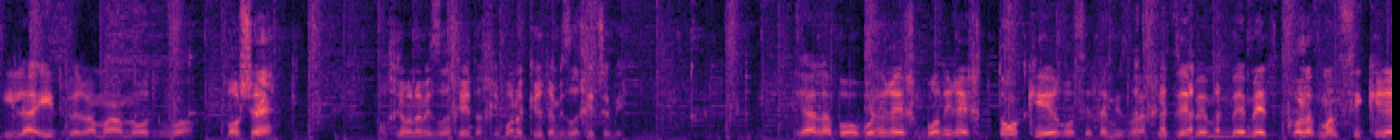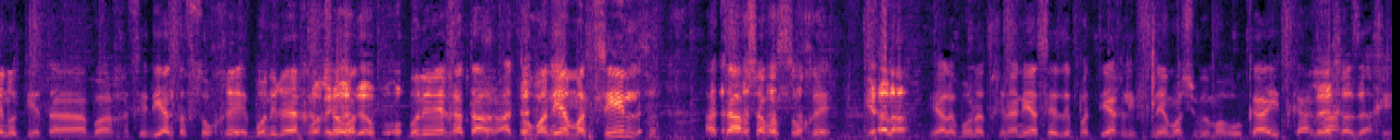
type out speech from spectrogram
עילאית ברמה מאוד גבוהה. משה, הולכים על המזרחית, אחי. בוא נקריא את המזרחית שבי. יאללה, בוא, בוא, נראה, בוא נראה איך טוקר עושה את המזרחית. זה באמת כל הזמן סקרן אותי, אתה בחסידי אתה שוחה. בוא נראה איך עכשיו... בוא. נראה איך אתה... טוב, אני המציל, אתה עכשיו השוחה. יאללה. יאללה, בוא נתחיל. אני אעשה איזה פתיח לפני משהו במרוקאית, ככה. לך זה, אחי.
